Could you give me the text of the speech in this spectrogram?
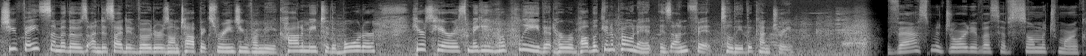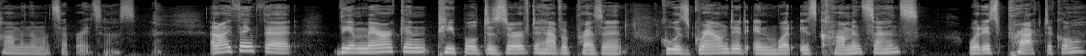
she faced some of those undecided voters on topics ranging from the economy to the border. Here's Harris making her plea that her Republican opponent is unfit to lead the country. The vast majority of us have so much more in common than what separates us. And I think that the American people deserve to have a president who is grounded in what is common sense, what is practical,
